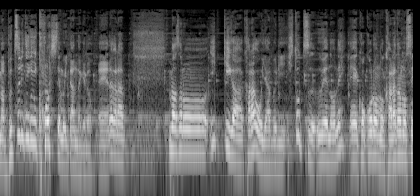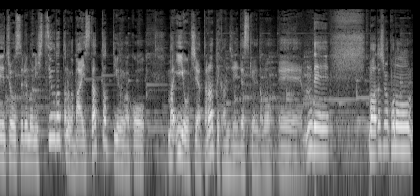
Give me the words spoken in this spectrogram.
まあ、物理的に壊してもいたんだけど、えー、だから、まあその、一機が殻を破り、一つ上のね、えー、心も体も成長するのに必要だったのがバイスだったっていうのがこう、まあいいオチやったなって感じですけれども。えー、んで、まあ私はこの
